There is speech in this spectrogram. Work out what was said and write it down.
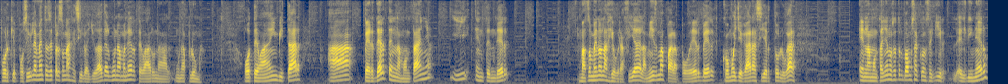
porque posiblemente ese personaje, si lo ayudas de alguna manera, te va a dar una, una pluma. O te va a invitar a perderte en la montaña y entender más o menos la geografía de la misma para poder ver cómo llegar a cierto lugar. En la montaña nosotros vamos a conseguir el dinero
